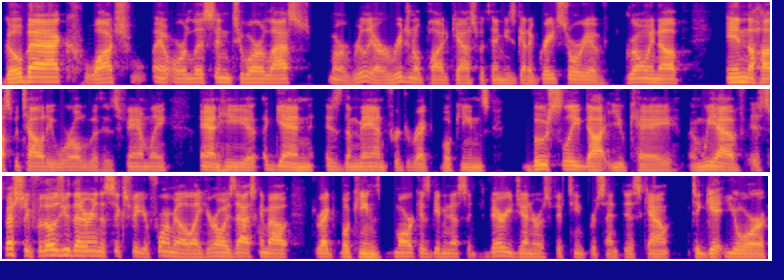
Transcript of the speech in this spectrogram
go back, watch eh, or listen to our last or really our original podcast with him. He's got a great story of growing up in the hospitality world with his family. And he, again, is the man for direct bookings, boostly.uk. And we have, especially for those of you that are in the six figure formula, like you're always asking about direct bookings, Mark is giving us a very generous 15% discount to get your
